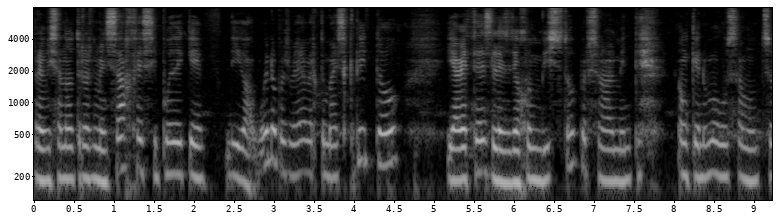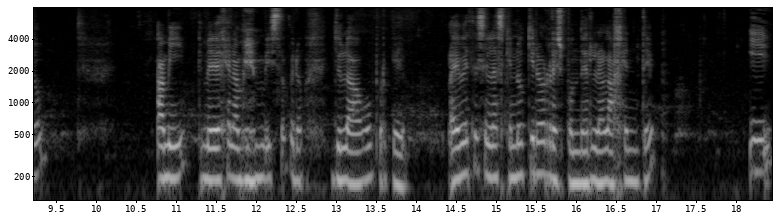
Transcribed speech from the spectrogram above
revisando otros mensajes y puede que diga, bueno, pues voy a ver qué me ha escrito y a veces les dejo en visto personalmente, aunque no me gusta mucho a mí, que me dejen a mí en visto, pero yo lo hago porque hay veces en las que no quiero responderle a la gente y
